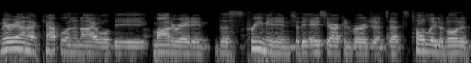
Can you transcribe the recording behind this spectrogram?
Mariana Kaplan and I will be moderating this pre meeting to the ACR Convergence that's totally devoted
